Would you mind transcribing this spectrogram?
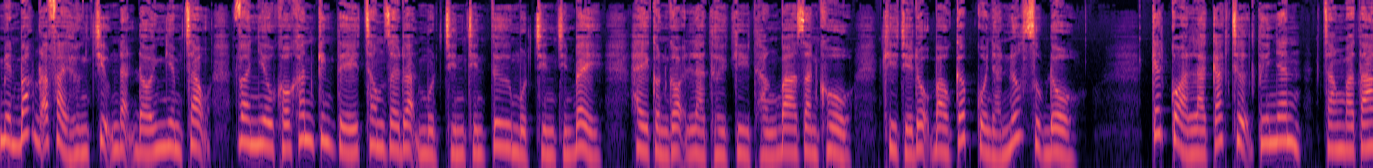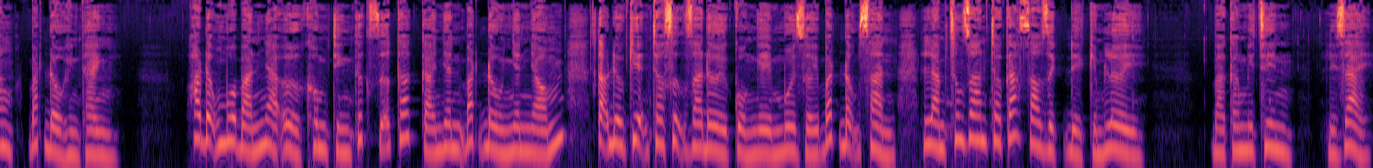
Miền Bắc đã phải hứng chịu nạn đói nghiêm trọng và nhiều khó khăn kinh tế trong giai đoạn 1994-1997 hay còn gọi là thời kỳ tháng 3 gian khổ khi chế độ bao cấp của nhà nước sụp đổ. Kết quả là các chợ tư nhân, trang ba tăng bắt đầu hình thành. Hoạt động mua bán nhà ở không chính thức giữa các cá nhân bắt đầu nhân nhóm, tạo điều kiện cho sự ra đời của nghề môi giới bất động sản, làm trung gian cho các giao dịch để kiếm lời. Bà Kang Mi-chin lý giải.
